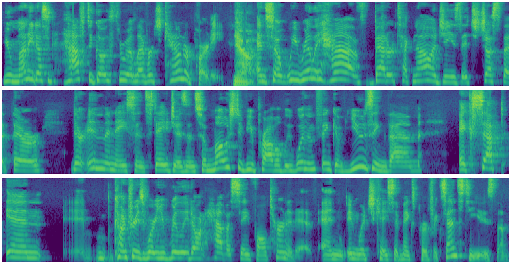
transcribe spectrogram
Your money doesn't have to go through a leveraged counterparty. Yeah. And so we really have better technologies. It's just that they're they're in the nascent stages, and so most of you probably wouldn't think of using them except in countries where you really don't have a safe alternative, and in which case it makes perfect sense to use them.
